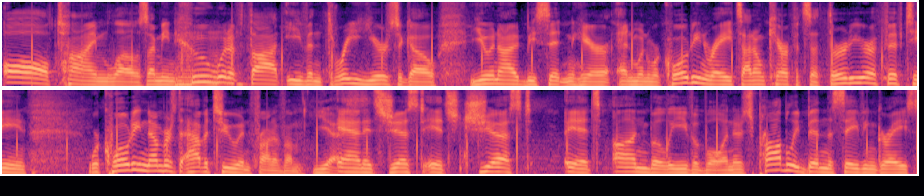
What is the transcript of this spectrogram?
all time lows. I mean, who would have thought even three years ago you and I would be sitting here and when we're quoting rates, I don't care if it's a 30 or a 15. We're quoting numbers that have a two in front of them. Yes. And it's just, it's just it's unbelievable. And it's probably been the saving grace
